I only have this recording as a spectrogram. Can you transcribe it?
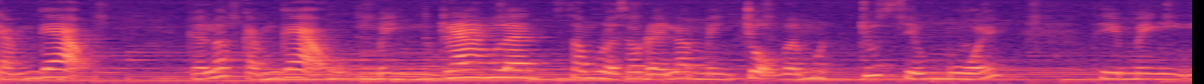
cám gạo. Cái lớp cám gạo mình rang lên xong rồi sau đấy là mình trộn với một chút xíu muối. Thì mình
